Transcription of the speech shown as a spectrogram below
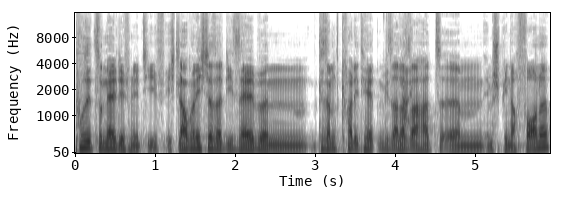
Positionell definitiv. Ich glaube nicht, dass er dieselben Gesamtqualitäten wie Salazar Nein. hat ähm, im Spiel nach vorne.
